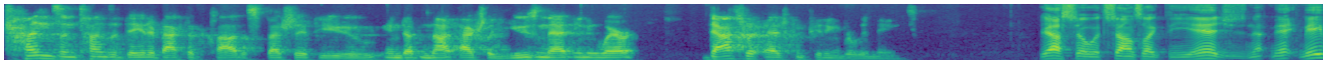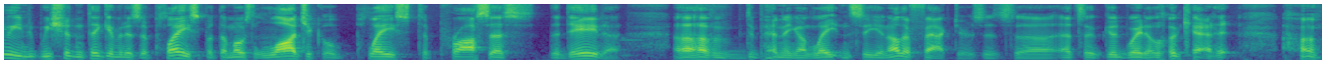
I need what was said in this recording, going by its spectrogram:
tons and tons of data back to the cloud especially if you end up not actually using that anywhere that's what edge computing really means yeah, so it sounds like the edge is, not, maybe we shouldn't think of it as a place, but the most logical place to process the data uh, depending on latency and other factors. It's, uh, that's a good way to look at it. Um,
